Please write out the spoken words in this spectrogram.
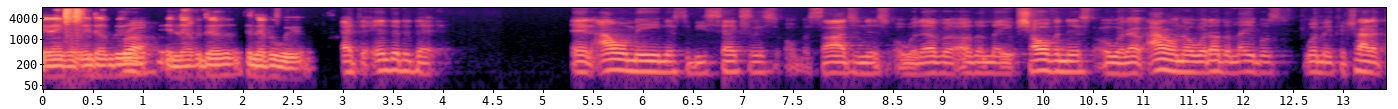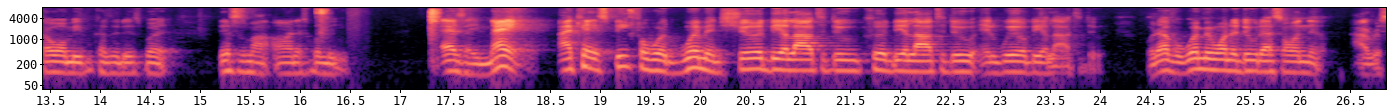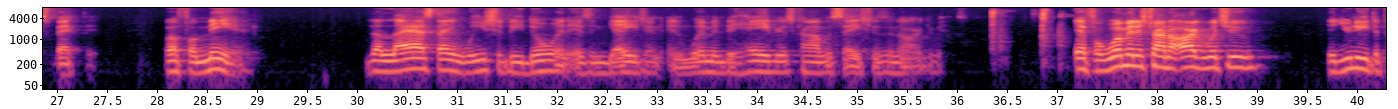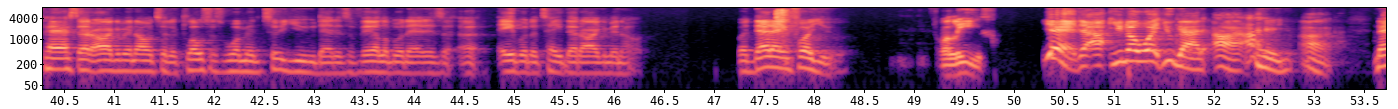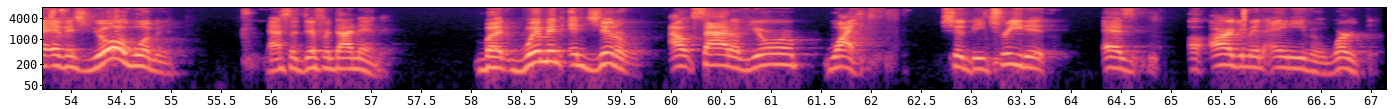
It ain't gonna end up good. Bruh. It never does. It never will. at the end of the day, and I don't mean this to be sexist or misogynist or whatever other label, chauvinist or whatever. I don't know what other labels women could try to throw on me because of this, but this is my honest belief. As a man, I can't speak for what women should be allowed to do, could be allowed to do, and will be allowed to do. Whatever women want to do, that's on them. I respect it. But for men, the last thing we should be doing is engaging in women behaviors, conversations, and arguments. If a woman is trying to argue with you, then you need to pass that argument on to the closest woman to you that is available, that is uh, able to take that argument on. But that ain't for you. Or leave. Yeah, you know what? You got it. All right, I hear you. All right. Now, if it's your woman, that's a different dynamic. But women in general, outside of your wife, should be treated as an argument ain't even worth it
